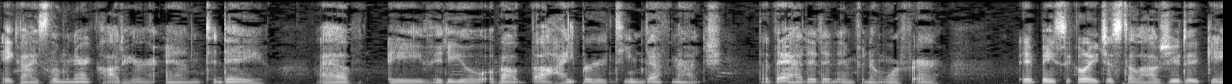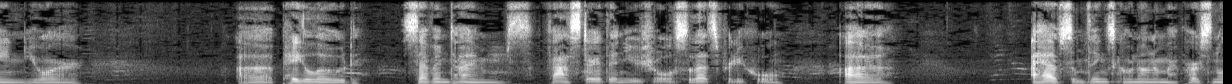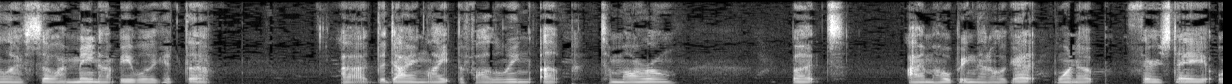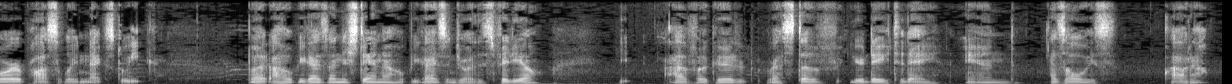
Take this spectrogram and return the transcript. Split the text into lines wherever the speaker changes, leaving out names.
Hey guys, Luminary Cloud here, and today I have a video about the Hyper Team Deathmatch that they added in Infinite Warfare. It basically just allows you to gain your uh, payload seven times faster than usual, so that's pretty cool. Uh, I have some things going on in my personal life, so I may not be able to get the uh, the Dying Light, the following up tomorrow, but I'm hoping that I'll get one up Thursday or possibly next week. But I hope you guys understand. I hope you guys enjoy this video. Have a good rest of your day today, and as always, cloud out.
